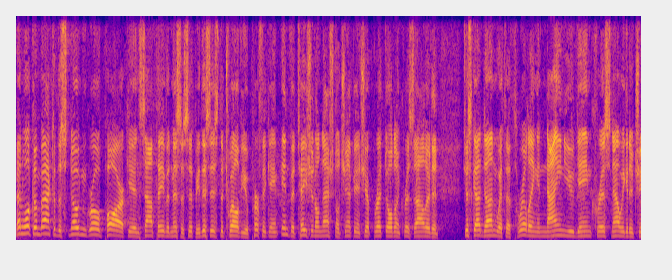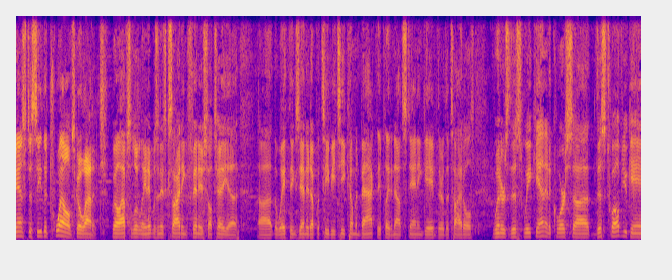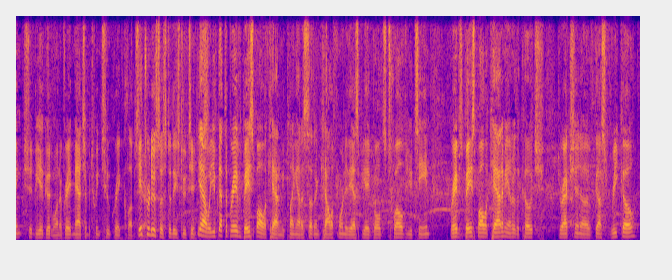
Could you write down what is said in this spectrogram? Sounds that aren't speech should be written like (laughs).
And welcome back to the Snowden Grove Park in Southaven, Mississippi. This is the 12U Perfect Game Invitational National Championship. Brett Dolan, Chris Allard, and just got done with a thrilling 9U game, Chris. Now we get a chance to see the 12s go at it. Well, absolutely. And it was an exciting finish, I'll tell you. Uh, the way things ended up with TBT coming back, they played an outstanding game. They're the title winners this weekend. And of course, uh, this 12U game should be a good one, a great matchup between two great clubs. Here. Introduce us to these two teams. Yeah, well, you've got the Braves Baseball Academy playing out of Southern California, the SBA Bolts 12U team. Braves Baseball Academy under the coach direction of Gus Rico.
